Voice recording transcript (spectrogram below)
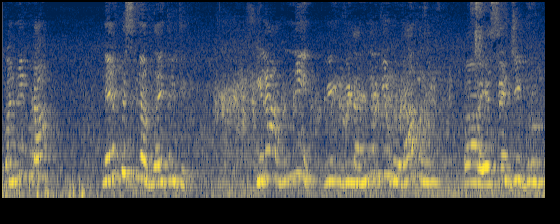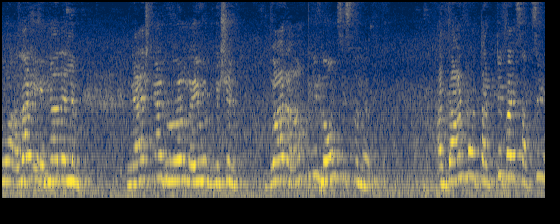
ఇవన్నీ కూడా నేర్పిస్తున్నారు రైతులకి. ఇలా అన్ని వీ వీళ్ళందరికీ కూడా మనం ఎస్హెచ్జి గ్రూప్ అలాగే NRLM national rural livelihood mission ద్వారా లోన్స్ ఇస్తున్నారు. దాంట్లో thirty five subsidy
